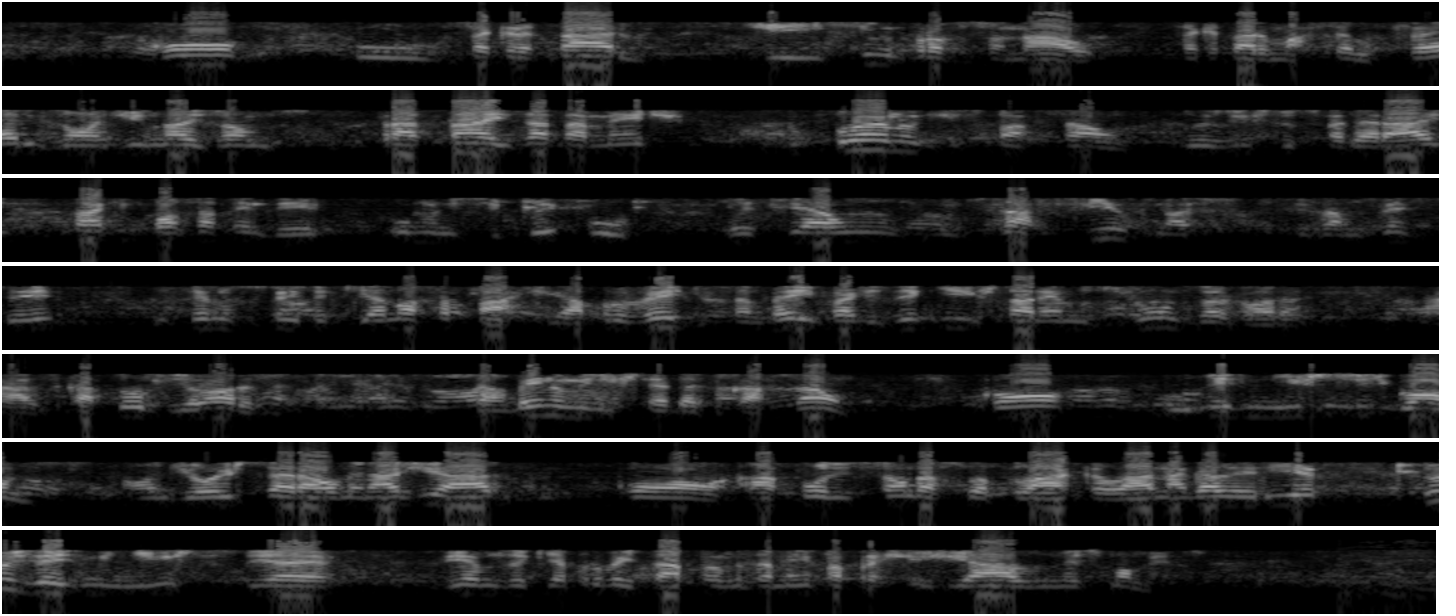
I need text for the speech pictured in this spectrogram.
com o secretário de Ensino Profissional, secretário Marcelo Férez, onde nós vamos tratar exatamente do plano de expansão dos institutos federais para que possa atender o município do Ipu. Esse é um, um desafio que nós precisamos vencer e temos feito aqui a nossa parte. Aproveito também para dizer que estaremos juntos agora às 14 horas, também no Ministério da Educação, com o ex-ministro Cid Gomes, onde hoje será homenageado com a posição da sua placa lá na galeria dos ex-ministros. E é, viemos aqui aproveitar pra, também para prestigiá-lo nesse momento.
